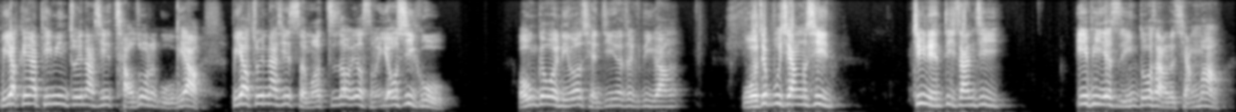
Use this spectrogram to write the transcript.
不要跟他拼命追那些炒作的股票，不要追那些什么之后又什么游戏股。我问各位，你有没有钱进在这个地方？我就不相信今年第三季。EPS 赢多少的强貌？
